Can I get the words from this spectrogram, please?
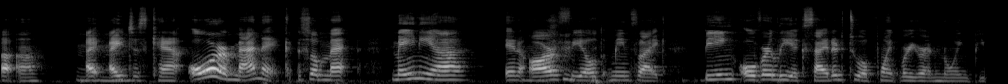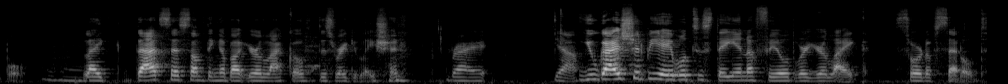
uh-uh. I, I mm-hmm. just can't. Or manic. So ma- mania in our field means like being overly excited to a point where you're annoying people. Mm-hmm. Like that says something about your lack of dysregulation. Right. Yeah. You guys should be able to stay in a field where you're like sort of settled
